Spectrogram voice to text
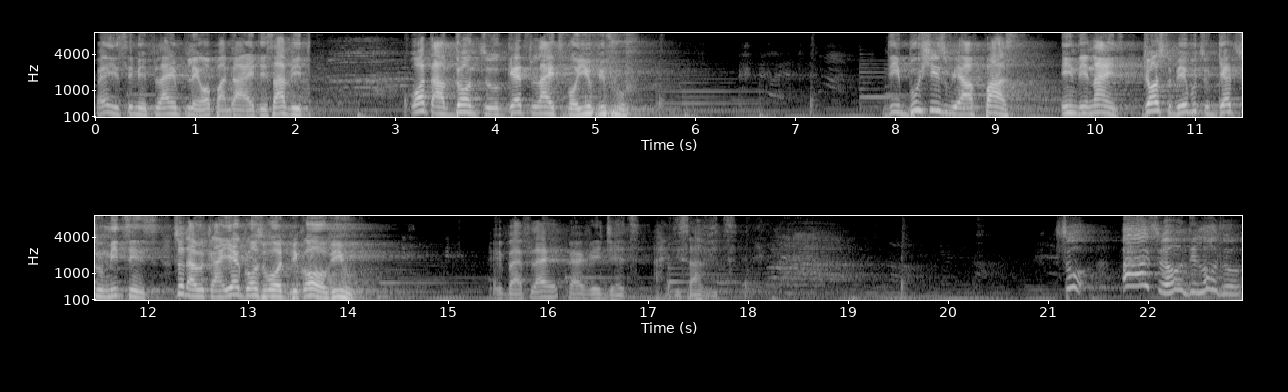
When you see me flying plane up and down, I deserve it. What I've done to get light for you people. The bushes we have passed in the night just to be able to get to meetings so that we can hear God's word because of you. If I fly private jet, I deserve it. So I swear on the Lord, oh.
